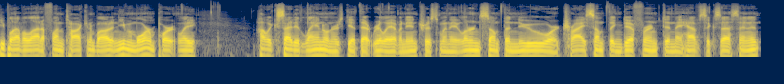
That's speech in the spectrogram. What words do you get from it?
People have a lot of fun talking about it, and even more importantly, how excited landowners get that really have an interest when they learn something new or try something different and they have success in it.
